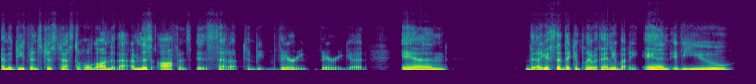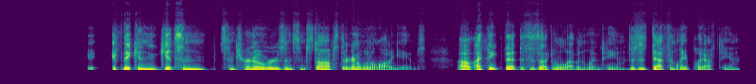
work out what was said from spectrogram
And the defense just has to hold on to that. I mean, this offense is set up to be very, very good. And like I said, they can play with anybody. And if you if they can get some some turnovers and some stops, they're going to win a lot of games. Um, I think that this is like an 11 win team. This is definitely a playoff team.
